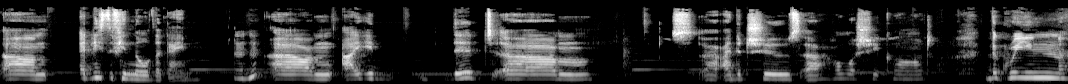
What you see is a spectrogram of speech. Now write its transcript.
um at least if you know the game um i did um uh, i did choose uh, how was she called the green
